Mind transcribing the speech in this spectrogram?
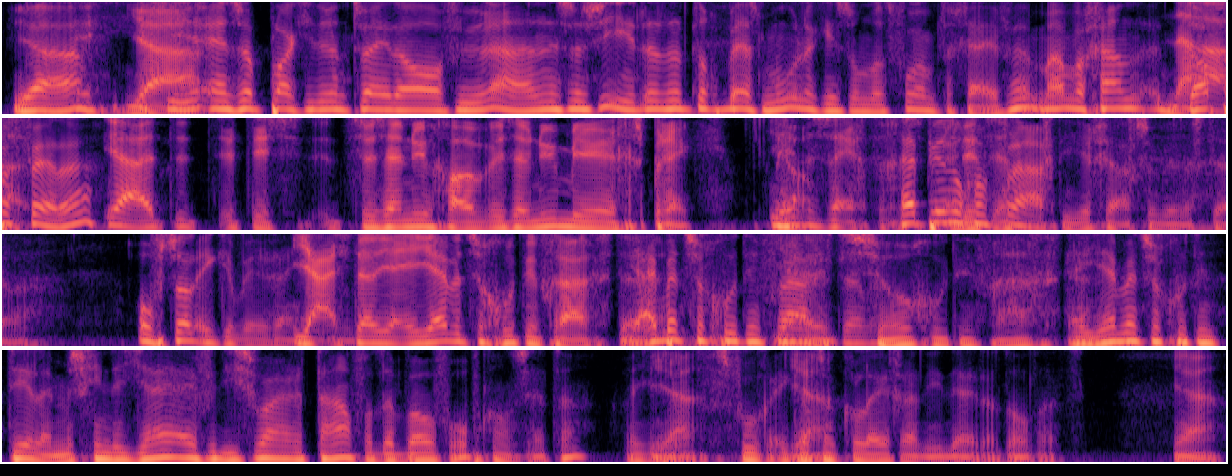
Ja, Ja. Zie je, en zo plak je er een tweede half uur aan. En zo zie je dat het toch best moeilijk is om dat vorm te geven. Maar we gaan dapper verder. Ja, het, het, is, het- ze zijn nu gewoon, we zijn nu meer in gesprek. Ja. Dit is echt een Heb je nog een is- vraag die je graag zou willen stellen? Of zal ik er weer een? Ja, stel jij, jij bent zo goed in vragen stellen. Jij bent zo goed in Jij vragen bent stellen. zo goed in vragen Hey, stellen. jij bent zo goed in tillen. Misschien dat jij even die zware tafel daarbovenop kan zetten. Weet je, Ja. dat was vroeger. Ik Ja. had zo'n collega die deed dat altijd. Ja,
